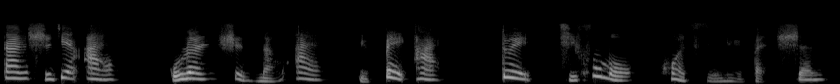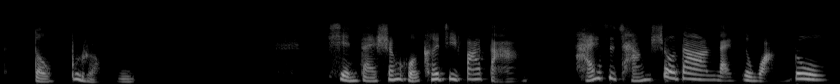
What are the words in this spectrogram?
但实践爱，无论是能爱与被爱，对其父母。或子女本身都不容易。现代生活科技发达，孩子常受到来自网络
